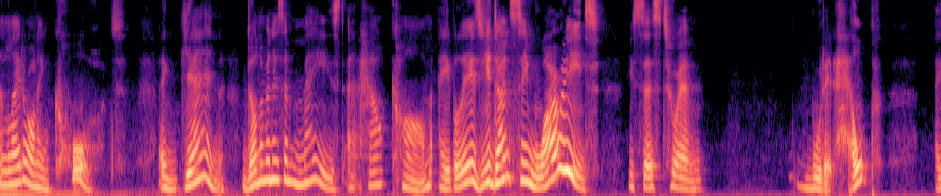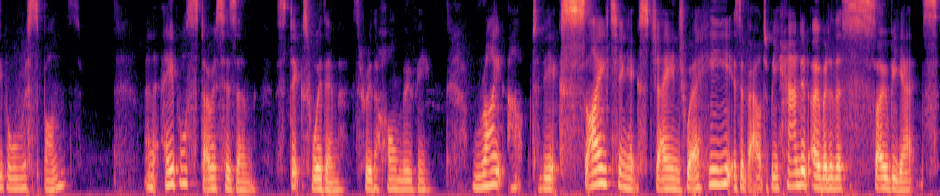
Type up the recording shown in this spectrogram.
And later on in court, again, Donovan is amazed at how calm Abel is. You don't seem worried, he says to him. Would it help? Abel responds. And Abel's stoicism sticks with him through the whole movie, right up to the exciting exchange where he is about to be handed over to the Soviets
